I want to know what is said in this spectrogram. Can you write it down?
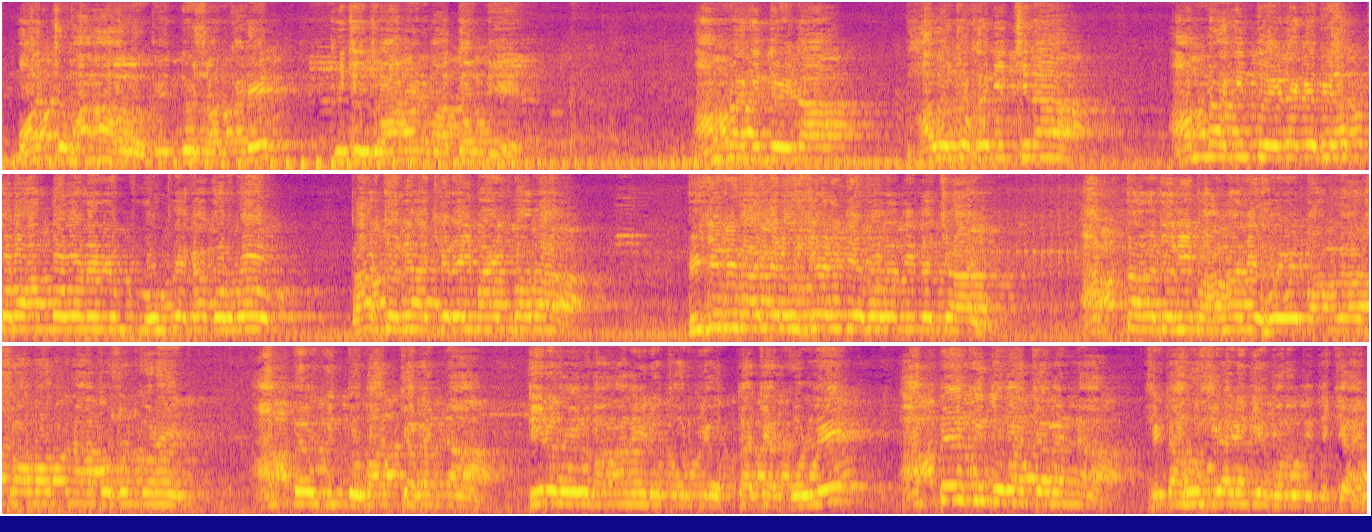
মঞ্চ ভাঙা হলো কেন্দ্রীয় সরকারের কিছু জওয়ানের মাধ্যম দিয়ে। আমরা কিন্তু এটা ভালো চোখে নিচ্ছি না। আমরা কিন্তু এটাকে বৃহত্তর আন্দোলনের রূপ- রূপরেখা করব। তার জন্য আজকের এই মাইক বাধা বিজেপি ভাইয়ের হুঁশিয়ারি দিয়ে বলে দিতে চাই, আপনারা যদি বাঙালি হয়ে বাংলার সহমত না পোষণ করেন, আপনিও কিন্তু বাদ যাবেন না। তৃণমূল বাঙালির ওপর দিয়ে অত্যাচার করলে আপনিও কিন্তু বাদ যাবেন না, সেটা হুঁশিয়ারি দিয়ে বলে দিতে চাই।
